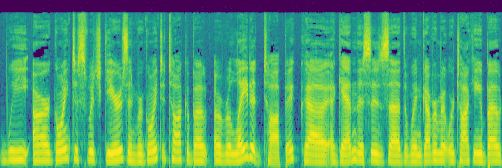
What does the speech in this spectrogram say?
we are going to switch gears and we're going to talk about a related topic. Uh, again, this is uh, the Wynne government we're talking about.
